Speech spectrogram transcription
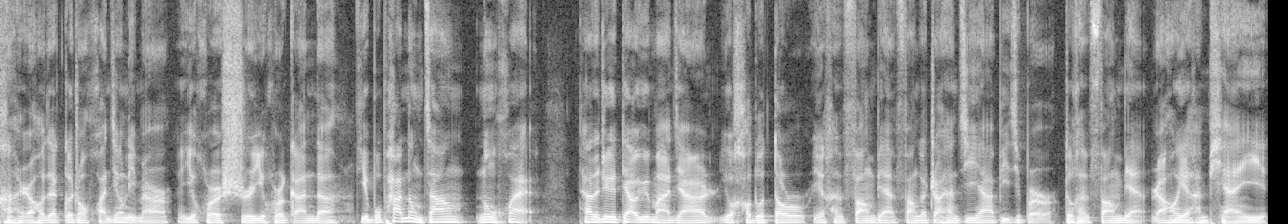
然后在各种环境里面一会儿湿一会儿干的，也不怕弄脏弄坏。他的这个钓鱼马甲有好多兜儿，也很方便，放个照相机呀、笔记本儿都很方便，然后也很便宜，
